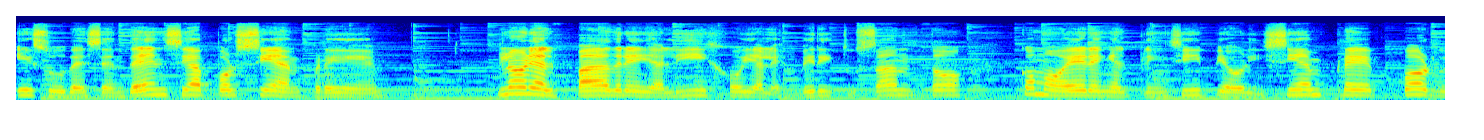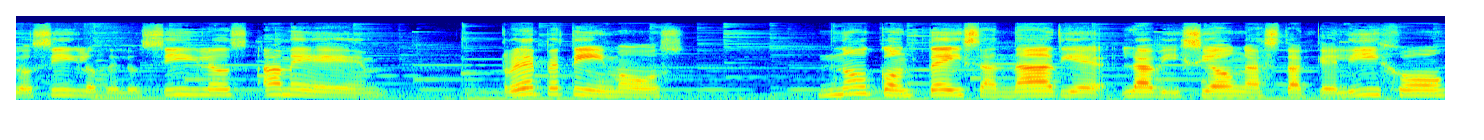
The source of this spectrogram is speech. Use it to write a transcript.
y su descendencia por siempre. Gloria al Padre y al Hijo y al Espíritu Santo, como era en el principio, ahora y siempre, por los siglos de los siglos. Amén. Repetimos, no contéis a nadie la visión hasta que el Hijo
